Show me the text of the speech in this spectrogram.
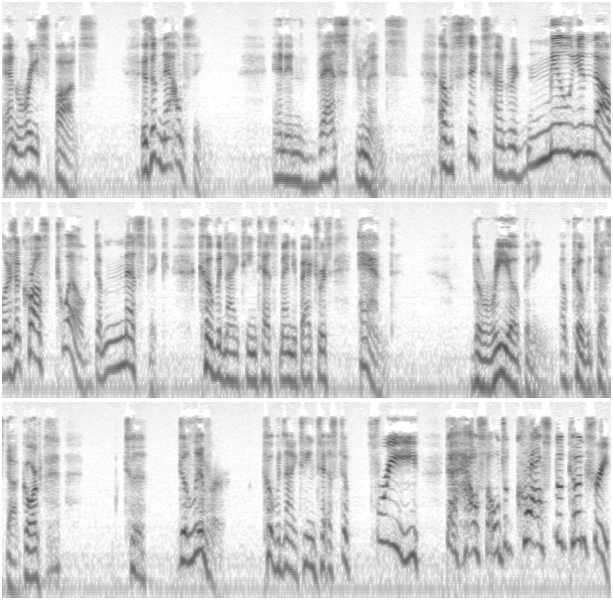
and Response, is announcing an investment of $600 million across 12 domestic COVID 19 test manufacturers and the reopening of COVIDtest.gov to deliver COVID 19 tests to free to households across the country.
